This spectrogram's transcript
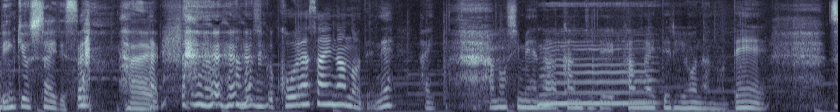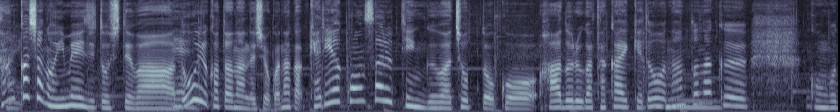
勉強したいです。はい、はい。ク楽しく高野祭なのでね、はい、楽しめな感じで考えてるようなので、参加者のイメージとしてはどういう方なんでしょうか、なんかキャリアコンサルティングはちょっとこうハードルが高いけど、なんとなく今後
